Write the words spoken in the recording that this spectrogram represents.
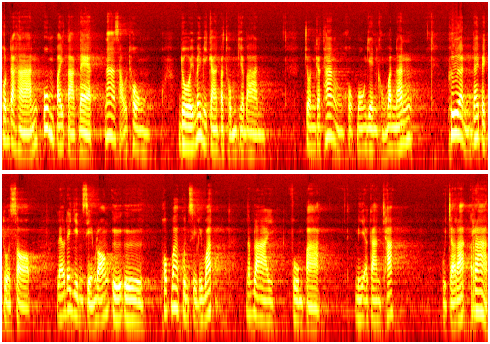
พลทหารอุ้มไปตากแดด หน้าเสาธง โดยไม่มีการปฐมพยาบาล จนกระทั่ง6โมงเย็นของวันนั้น เพื่อนได้ไปตรวจสอบ แล้วได้ยินเสียงร้องอืออือพบว่าคุณสิริวัตรน้ำลาย ฟูมปาก มีอาการชัก อุจจาระราด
